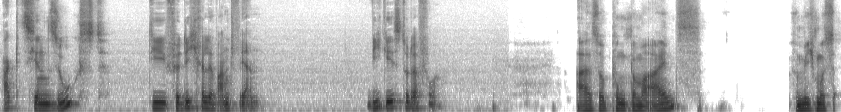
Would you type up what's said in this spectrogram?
Aktien suchst, die für dich relevant wären, wie gehst du davor? Also Punkt Nummer eins. Für mich muss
